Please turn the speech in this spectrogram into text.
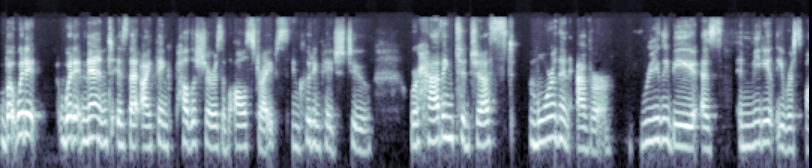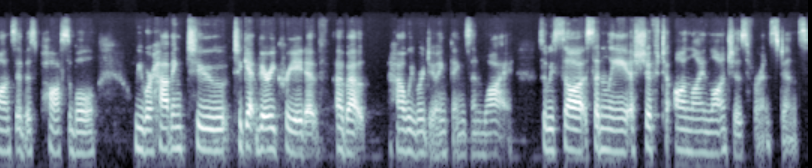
but what it what it meant is that I think publishers of all stripes, including Page Two, were having to just more than ever really be as immediately responsive as possible. We were having to to get very creative about how we were doing things and why. So we saw suddenly a shift to online launches, for instance.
